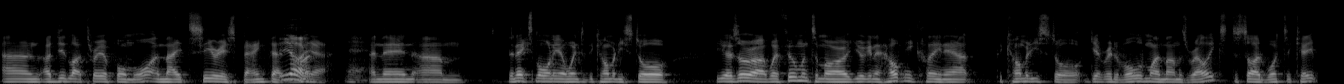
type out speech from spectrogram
And I did like three or four more. I made serious bank that Yeah. night. Yeah. Yeah. And then um, the next morning, I went to the comedy store. He goes, All right, we're filming tomorrow. You're going to help me clean out the comedy store, get rid of all of my mum's relics, decide what to keep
